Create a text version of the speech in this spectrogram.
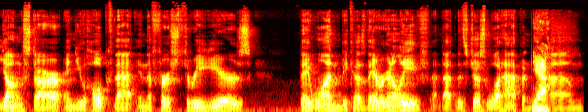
young star and you hoped that in the first three years they won because they were going to leave. That, that- that's just what happened. Yeah. Um,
